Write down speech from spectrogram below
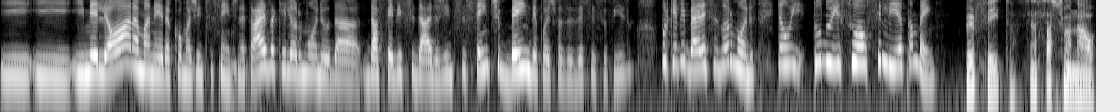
e, e, e, melhora a maneira como a gente se sente, né? Traz aquele hormônio da, da felicidade, a gente se sente bem depois de fazer exercício físico, porque libera esses hormônios. Então, e, tudo isso auxilia também. Perfeito, sensacional.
